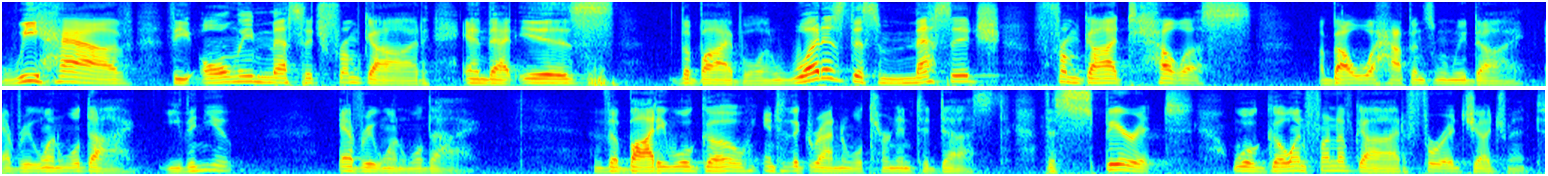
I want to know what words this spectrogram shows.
We have the only message from God, and that is the Bible. And what does this message from God tell us about what happens when we die? Everyone will die, even you. Everyone will die. The body will go into the ground and will turn into dust. The spirit will go in front of God for a judgment.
